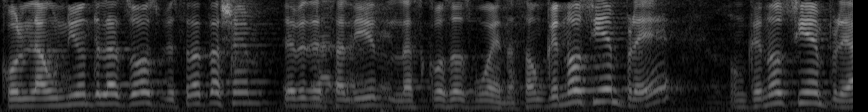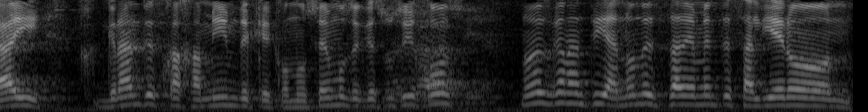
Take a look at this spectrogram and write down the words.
con la unión de las dos, Besrat Hashem, debe de salir las cosas buenas, aunque no siempre, ¿eh? aunque no siempre hay grandes jajamim de que conocemos de que sus hijos no es garantía, no necesariamente salieron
